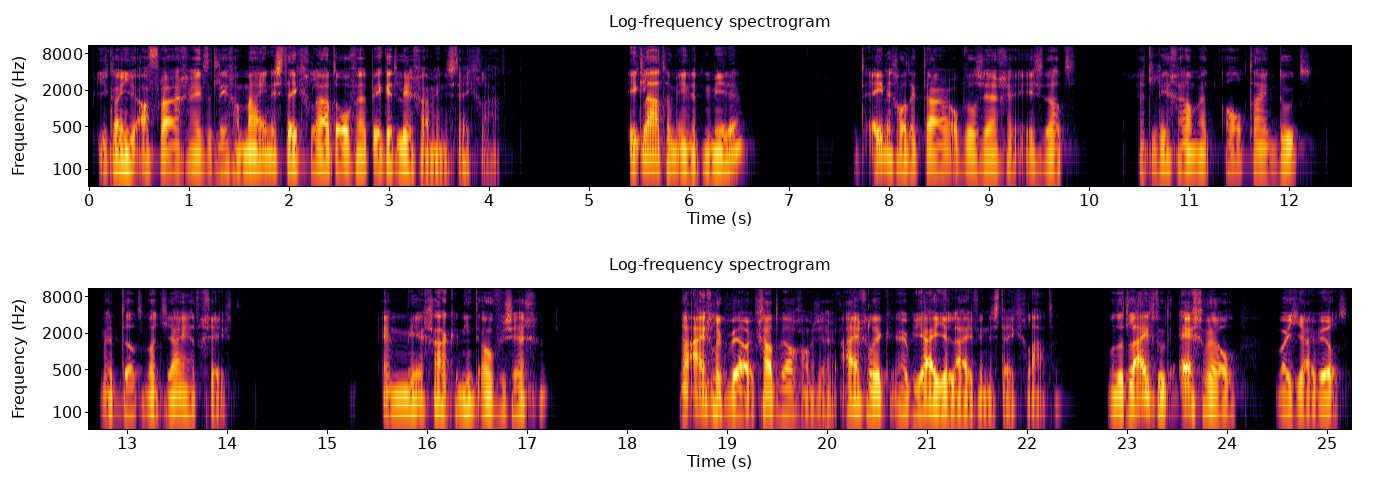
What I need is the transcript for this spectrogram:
je kan je afvragen, heeft het lichaam mij in de steek gelaten of heb ik het lichaam in de steek gelaten? Ik laat hem in het midden. Het enige wat ik daarop wil zeggen is dat het lichaam het altijd doet met dat wat jij het geeft. En meer ga ik er niet over zeggen. Nou, eigenlijk wel. Ik ga het wel gewoon zeggen. Eigenlijk heb jij je lijf in de steek gelaten. Want het lijf doet echt wel wat jij wilt.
